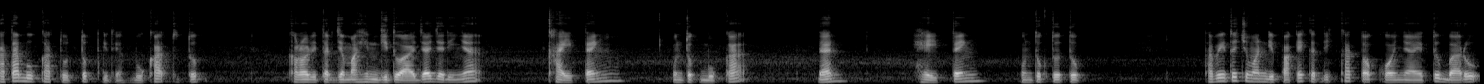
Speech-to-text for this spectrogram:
Kata buka tutup gitu ya, buka tutup. Kalau diterjemahin gitu aja jadinya kaiteng untuk buka dan heiteng untuk tutup. Tapi itu cuma dipakai ketika tokonya itu baru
